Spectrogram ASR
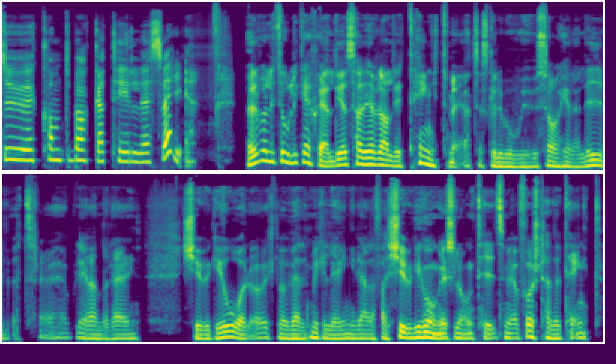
du kom tillbaka till eh, Sverige? Ja, det var lite olika skäl. Dels hade jag väl aldrig tänkt mig att jag skulle bo i USA hela livet. Jag blev ändå där 20 år och det var väldigt mycket längre, i alla fall 20 gånger så lång tid som jag först hade tänkt.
